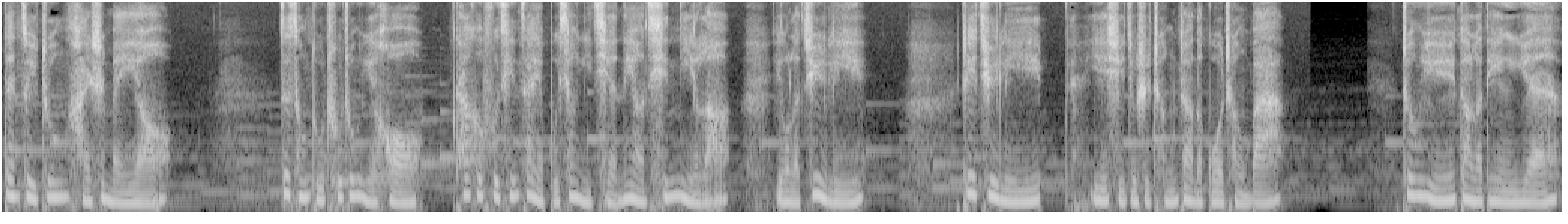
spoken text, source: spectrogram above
但最终还是没有。自从读初中以后，他和父亲再也不像以前那样亲昵了，有了距离。这距离。也许就是成长的过程吧。终于到了电影院，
